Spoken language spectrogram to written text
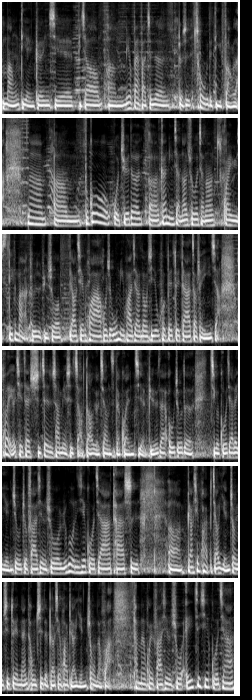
盲点跟一些比较嗯没有办法真的就是错误的地方啦。那嗯，不过我觉得呃，刚刚您讲到说讲到关于 stigma，就是比如说标签化或者污名化这样的东西，会不会对大家造成影响？会，而且在实证上面是。找到有这样子的关键，比如在欧洲的几个国家的研究就发现说，如果那些国家它是呃标签化比较严重，尤其对男同志的标签化比较严重的话，他们会发现说，哎，这些国家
